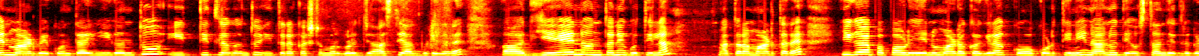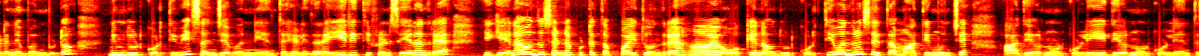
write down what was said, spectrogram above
ಏನು ಮಾಡಬೇಕು ಅಂತ. ಈಗಂತೂ ಇತ್ತಿತ್ಲಾಗಂತೂ ಈ ಥರ ಕಸ್ಟಮರ್ಗಳು ಜಾಸ್ತಿ ಆಗಿಬಿಟ್ಟಿದ್ದಾರೆ. ಅದು ಏನು ಅಂತಲೇ ಗೊತ್ತಿಲ್ಲ. ಆ ಥರ ಮಾಡ್ತಾರೆ. ಈಗ ಪಾಪ ಅವಳು ಏನೂ ಮಾಡೋಕ್ಕಾಗಿಲ್ಲ. ಕೊ- ಕೊಡ್ತೀನಿ. ನಾನು ದೇವಸ್ಥಾನದ ಎದುರುಗಡೆನೆ ಬಂದ್ಬಿಟ್ಟು ನಿಮ್ಮ ದುಡ್ಡು ಕೊಡ್ತೀವಿ. ಸಂಜೆ ಬನ್ನಿ ಅಂತ ಹೇಳಿದ್ದಾರೆ. ಈ ರೀತಿ ಫ್ರೆಂಡ್ಸ್ ಏನಂದರೆ ಈಗ ಏನೋ ಒಂದು ಸಣ್ಣ ಪುಟ್ಟ ತಪ್ಪಾಯಿತು ಅಂದರೆ, ಹಾಂ, ಓಕೆ, ನಾವು ದುಡ್ಡು ಕೊಡ್ತೀವಿ ಅಂದರೂ ಸಹಿತ ಮಾತಿ ಮುಂಚೆ, ಆ ದೇವ್ರು ನೋಡ್ಕೊಳ್ಳಿ, ಈ ದೇವ್ರು ನೋಡ್ಕೊಳ್ಳಿ ಅಂತ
